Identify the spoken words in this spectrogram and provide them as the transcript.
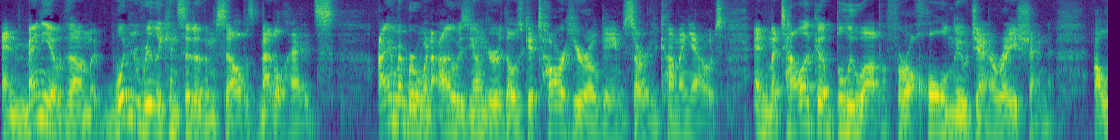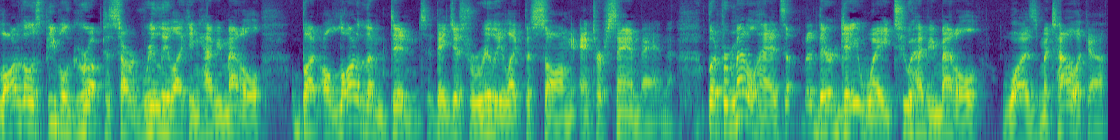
and many of them wouldn't really consider themselves metalheads. I remember when I was younger, those Guitar Hero games started coming out, and Metallica blew up for a whole new generation. A lot of those people grew up to start really liking heavy metal, but a lot of them didn't. They just really liked the song Enter Sandman. But for metalheads, their gateway to heavy metal was Metallica.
